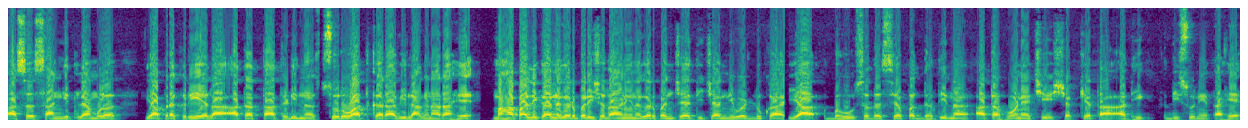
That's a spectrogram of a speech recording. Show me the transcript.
असं सांगितल्यामुळं या प्रक्रियेला आता तातडीनं सुरुवात करावी लागणार आहे. महापालिका नगरपरिषदा आणि नगरपंचायतीच्या निवडणुका या बहुसदस्य पद्धतीनं आता होण्याची शक्यता अधिक दिसून येत आहे.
